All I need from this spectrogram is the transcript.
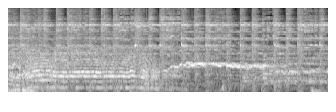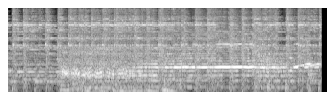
아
